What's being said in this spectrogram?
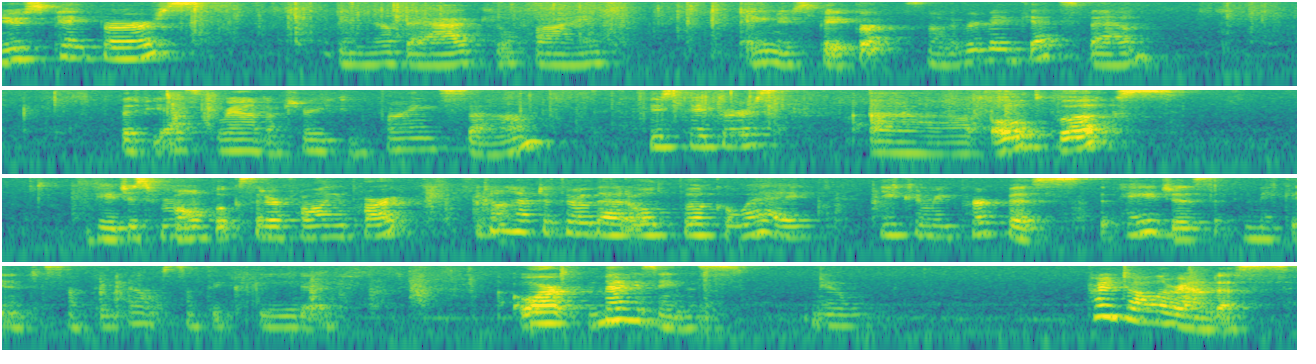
newspapers. In your bag, you'll find a newspaper. Not everybody gets them. But if you ask around, I'm sure you can find some. Newspapers, uh, old books, pages from old books that are falling apart, you don't have to throw that old book away. You can repurpose the pages and make it into something else, something creative. Or magazines, you know, print all around us.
